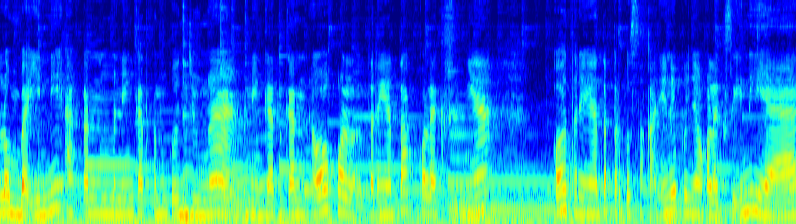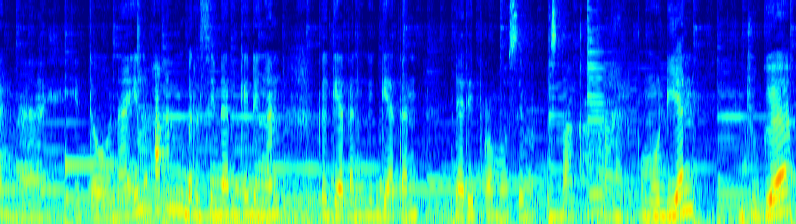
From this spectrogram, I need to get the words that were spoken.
lomba ini akan meningkatkan kunjungan meningkatkan oh kalau ternyata koleksinya oh ternyata perpustakaan ini punya koleksi ini ya. Nah gitu nah ini akan bersinergi dengan kegiatan-kegiatan dari promosi perpustakaan. Kemudian juga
